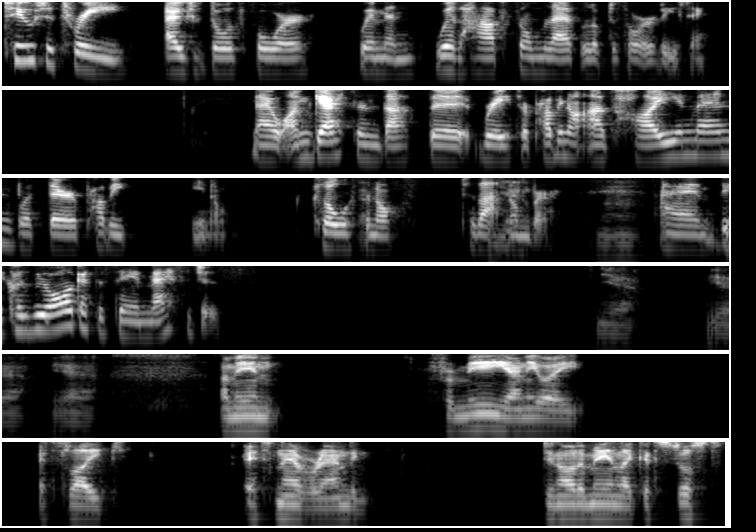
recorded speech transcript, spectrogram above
two to three out of those four women will have some level of disordered eating. Now, I'm guessing that the rates are probably not as high in men, but they're probably, you know, close yeah. enough to that yeah. number. Mm-hmm. Um, because we all get the same messages. Yeah, yeah, yeah. I mean, for me anyway, it's like it's never ending. Do you know what I mean? Like it's just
